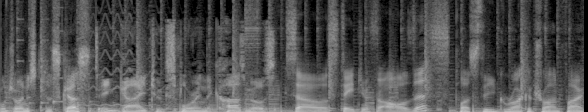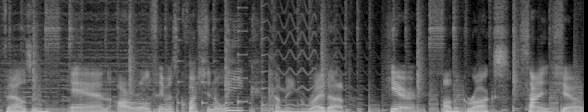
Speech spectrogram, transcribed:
will join us to discuss a guide to exploring the cosmos. So stay tuned for all of this. Plus the Grokatron 5000. And our world famous question a week. Coming right up. Here. On the Groks Science Show.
